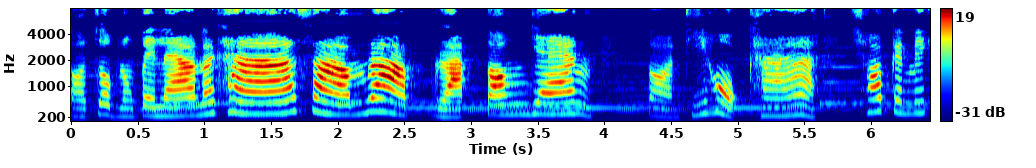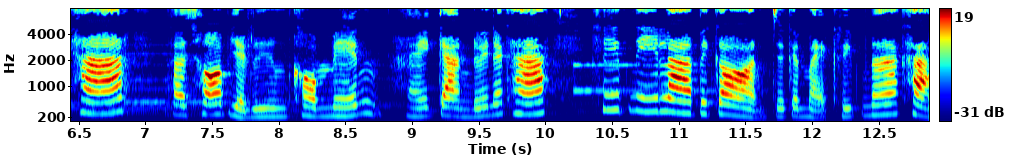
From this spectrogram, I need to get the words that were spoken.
ก็จบลงไปแล้วนะคะสำหรับรักต้องแย่ง ตอนที่ 6 ค่ะ ชอบกันไหมคะ ถ้าชอบอย่าลืมคอมเมนต์ให้กันด้วยนะคะ คลิปนี้ลาไปก่อน เจอกันใหม่คลิปหน้าค่ะ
